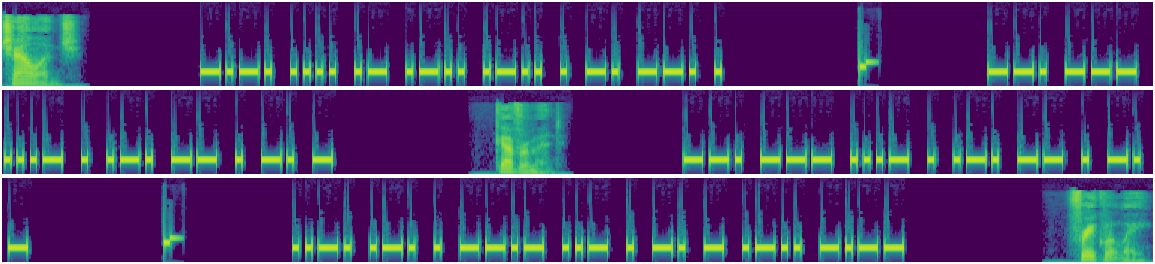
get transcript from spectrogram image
Challenge. Government. Frequently.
